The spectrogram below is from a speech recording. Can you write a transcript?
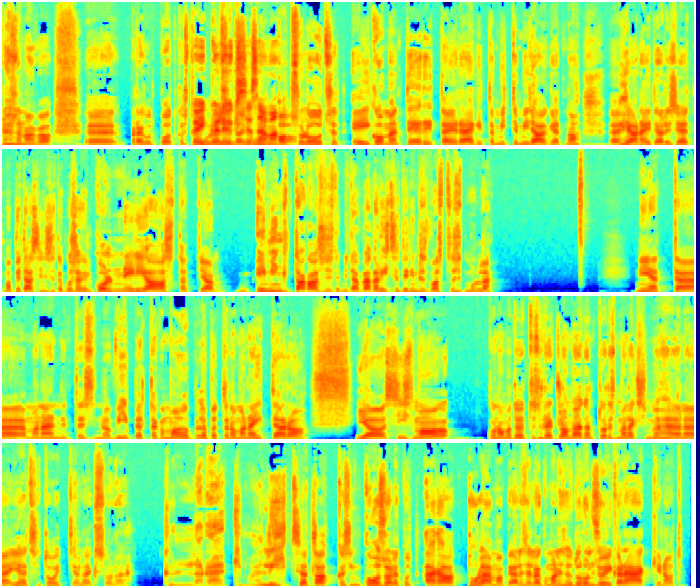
ühesõnaga äh, praegult podcast'i kuulajad seda ei kuule, absoluutselt ei kommenteerita, ei räägita mitte midagi, et noh. Äh, hea näide oli see, et ma pidasin seda kusagil kolm-neli aastat ja ei mingit tagasisidet, midagi, väga lihtsad inimesed vastasid mulle. nii et äh, ma näen, et te sinna viipete, aga ma lõpetan oma näite ära ja siis ma kuna ma töötasin reklaamiagentuuris, me läksime ühele jäätisetootjale, eks ole külla rääkima ja lihtsalt hakkasin koosolekult ära tulema peale selle, kui ma olin selle turundusjuhiga rääkinud.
